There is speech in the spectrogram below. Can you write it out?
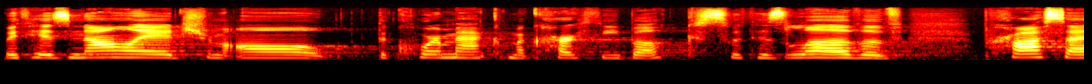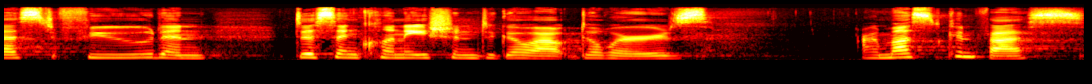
with his knowledge from all the Cormac McCarthy books, with his love of processed food and disinclination to go outdoors, I must confess,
